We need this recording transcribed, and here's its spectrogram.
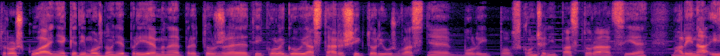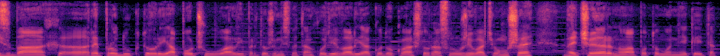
trošku aj niekedy možno nepríjemné, pretože tí kolegovia starší, ktorí už vlastne boli po skončení pastorácie, mali na izbách e, reproduktory a počúvali, pretože my sme tam chodievali ako do kláštora slúživať omše večer, no a potom oni niekedy tak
